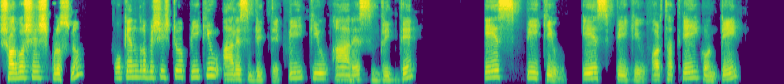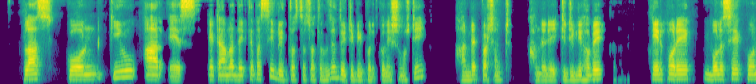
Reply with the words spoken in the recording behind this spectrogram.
সর্বশেষ প্রশ্ন, ও কেন্দ্র বিশিষ্ট পি কিউ আর এস বৃত্তে পি কিউ আর এস বৃত্তে S P Q, S P Q, অর্থাৎ এই কোণটি প্লাস কোণ কিউ আর এস, এটা আমরা দেখতে পাচ্ছি বৃত্তস্থ চতুর্ভুজের দুইটি বিপরীত কোণের সমষ্টি। Hundred percent, hundred eighty degree হবে। এরপরে বলেছে কোন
